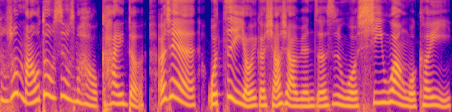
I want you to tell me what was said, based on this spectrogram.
想说毛豆是有什么好开的？而且我自己有一个小小原则，是我希望我可以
